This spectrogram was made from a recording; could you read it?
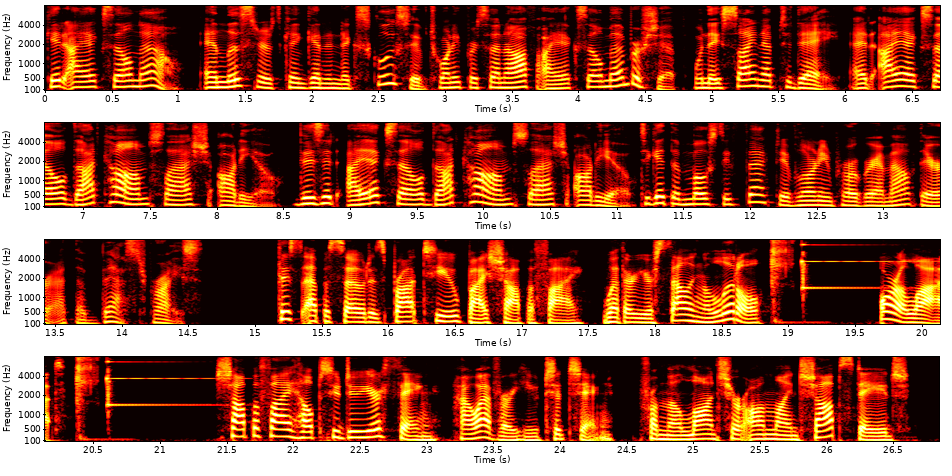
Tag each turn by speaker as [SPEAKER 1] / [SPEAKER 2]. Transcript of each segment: [SPEAKER 1] Get IXL now. And listeners can get an exclusive 20% off IXL membership when they sign up today at IXL.com/audio. Visit IXL.com/audio to get the most effective learning program out there at the best price.
[SPEAKER 2] This episode is brought to you by Shopify. Whether you're selling a little or a lot, Shopify helps you do your thing, however you cha-ching. From the launch your online shop stage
